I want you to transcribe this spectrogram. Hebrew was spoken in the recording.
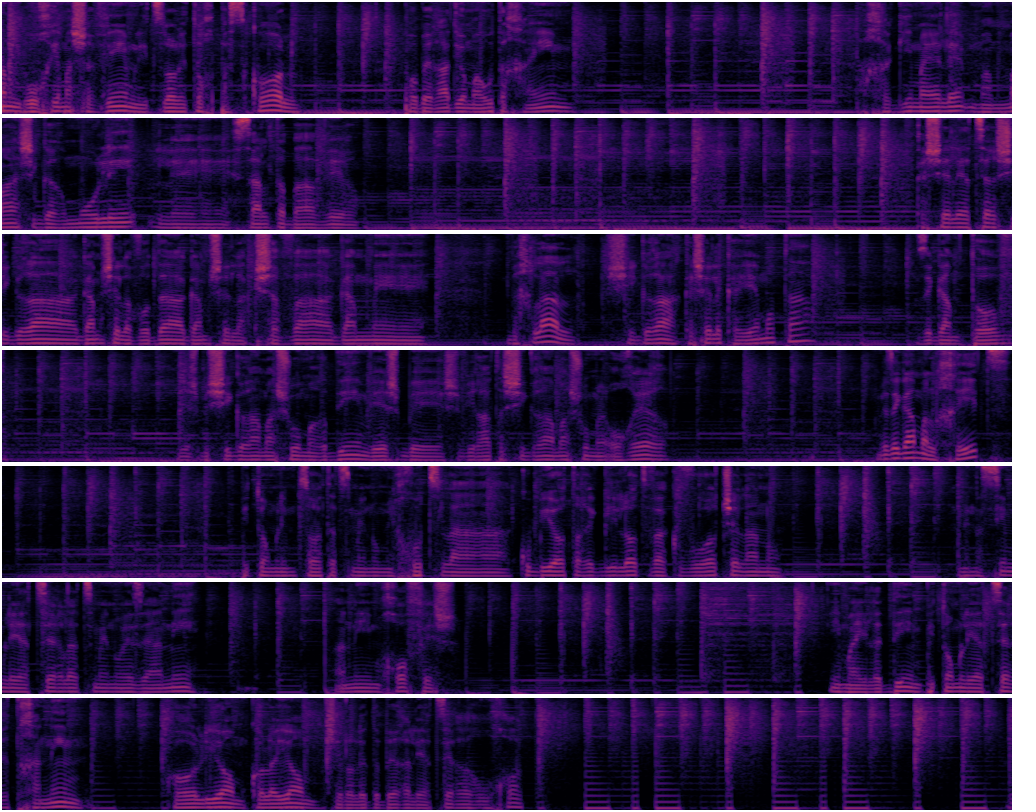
אהלן, ברוכים השבים לצלול לתוך פסקול, פה ברדיו מהות החיים. החגים האלה ממש גרמו לי לסלטה באוויר. קשה לייצר שגרה גם של עבודה, גם של הקשבה, גם uh, בכלל, שגרה, קשה לקיים אותה, זה גם טוב. יש בשגרה משהו מרדים ויש בשבירת השגרה משהו מעורר. וזה גם מלחיץ, פתאום למצוא את עצמנו מחוץ לקוביות הרגילות והקבועות שלנו. מנסים לייצר לעצמנו איזה אני, אני עם חופש. עם הילדים, פתאום לייצר תכנים כל יום, כל היום, שלא לדבר על לייצר ארוחות.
